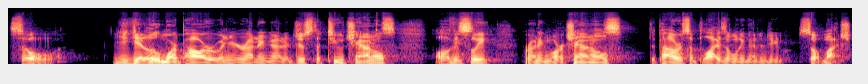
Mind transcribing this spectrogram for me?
So you get a little more power when you're running out of just the two channels. Obviously, running more channels, the power supply is only gonna do so much.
